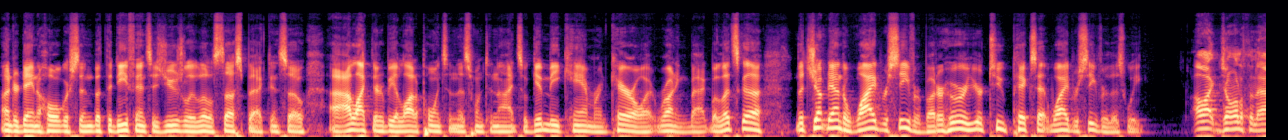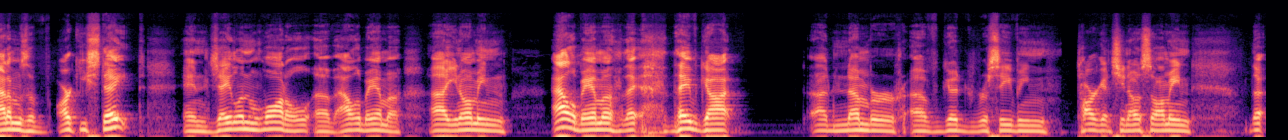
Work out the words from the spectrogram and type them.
under Dana Holgorsen, but the defense is usually a little suspect. And so uh, I like there to be a lot of points in this one tonight. So give me Cameron Carroll at running back. But let's uh, let's jump down to wide receiver, Butter. Who are your two picks at wide receiver this week? I like Jonathan Adams of Arky State and Jaylen Waddle of Alabama. Uh, you know, I mean, Alabama they they've got a number of good receiving targets. You know, so I mean, the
